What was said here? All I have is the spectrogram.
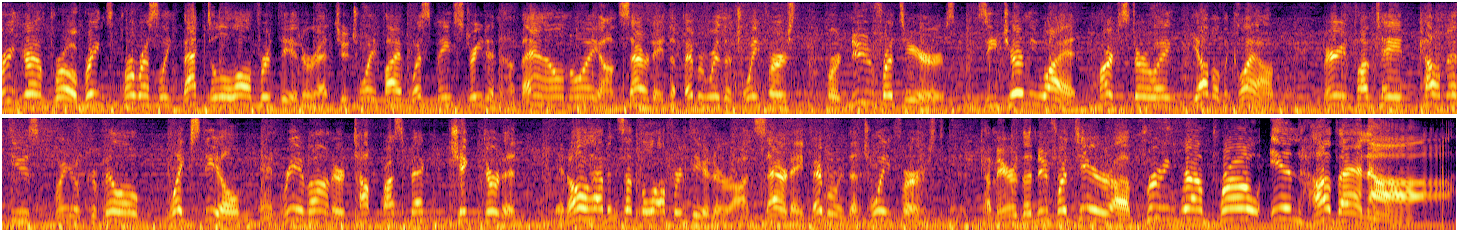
Proving Ground Pro brings pro wrestling back to the Lawford Theater at 225 West Main Street in Havana, Illinois on Saturday, the February the 21st for New Frontiers. See Jeremy Wyatt, Mark Sterling, Yaba the Clown, Marion Fontaine, Kyle Matthews, Mario Carvillo, Blake Steel, and Ring of Honor top prospect Jake Durden. It all happens at the Lawford Theater on Saturday, February the 21st. Come here, the new frontier of Proving Ground Pro in Havana.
